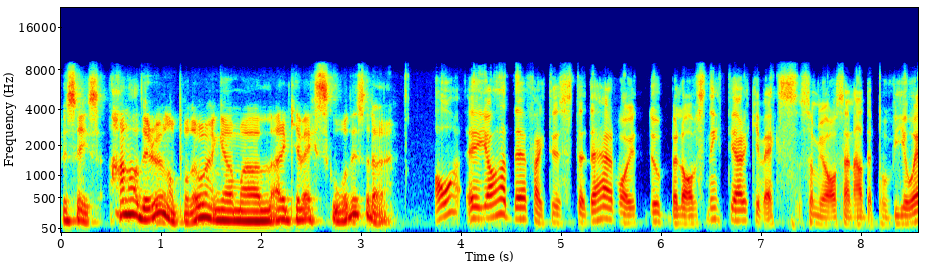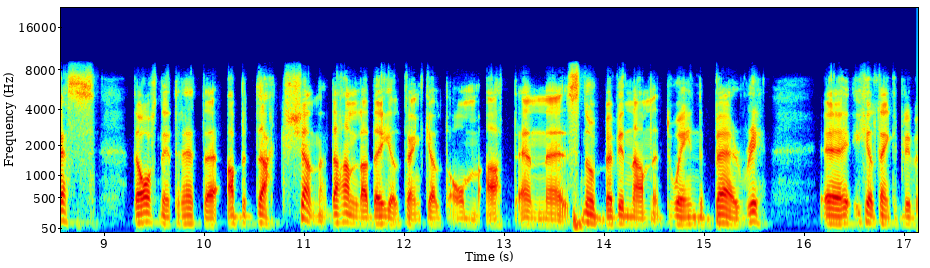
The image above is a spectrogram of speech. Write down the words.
precis. Han hade du något på. Det var en gammal Arkivex-skådis där. Ja, eh, jag hade faktiskt, det här var ju ett dubbelavsnitt i Arkivex som jag sen hade på VOS. Det avsnittet hette Abduction. Det handlade helt enkelt om att en eh, snubbe vid namn Dwayne Berry Eh, helt enkelt blev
